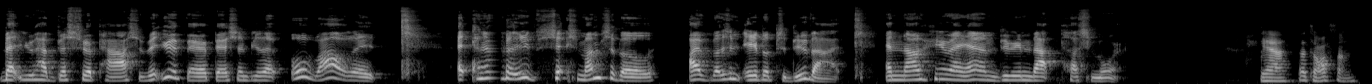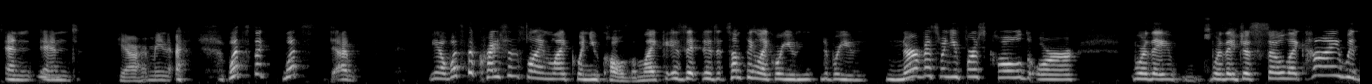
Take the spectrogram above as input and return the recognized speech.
that you have just surpassed with your therapist and be like, oh wow, like I can't believe six months ago I wasn't able to do that, and now here I am doing that plus more. Yeah, that's awesome. And and yeah, I mean, what's the what's uh, yeah, what's the crisis line like when you call them? Like, is it is it something like were you were you nervous when you first called, or were they were they just so like hi with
